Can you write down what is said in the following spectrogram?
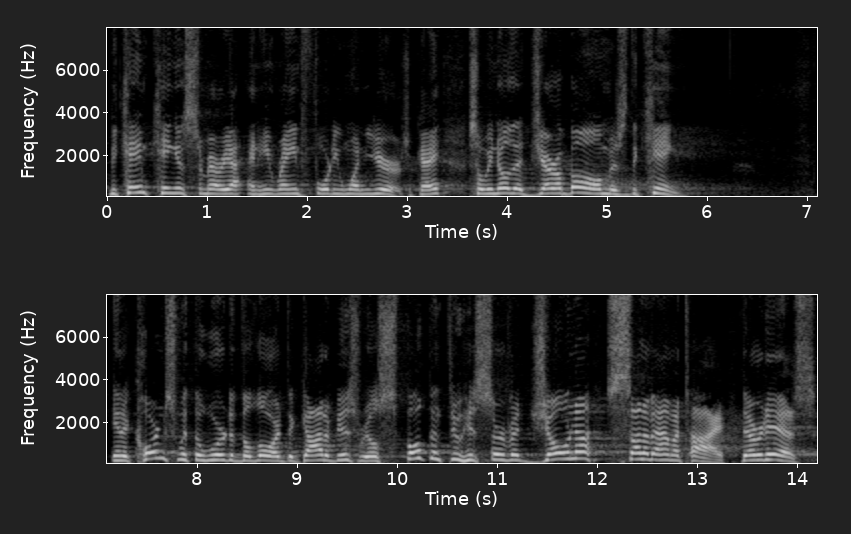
became king in Samaria and he reigned 41 years, okay? So we know that Jeroboam is the king. In accordance with the word of the Lord, the God of Israel, spoken through his servant Jonah, son of Amittai. There it is.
